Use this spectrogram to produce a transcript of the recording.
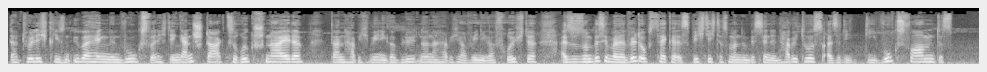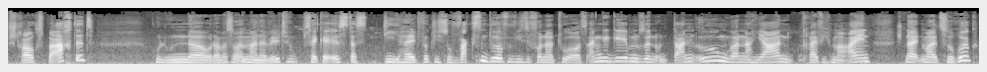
Natürlich diesen überhängenden Wuchs, wenn ich den ganz stark zurückschneide, dann habe ich weniger Blüten und dann habe ich auch weniger Früchte. Also so ein bisschen bei der Wildobsthecke ist wichtig, dass man so ein bisschen den Habitus, also die, die Wuchsform des Strauchs beachtet Holunder oder was auch immer in der Wildhubzecke ist, dass die halt wirklich so wachsen dürfen, wie sie von Natur aus angegeben sind. Und dann irgendwann nach Jahren greife ich mal ein, schneide mal zurück,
